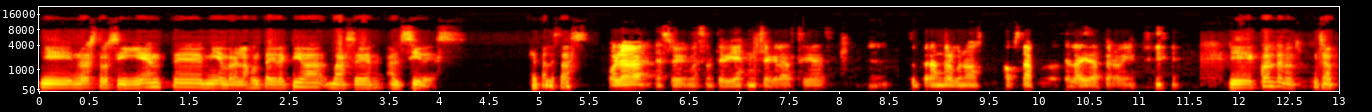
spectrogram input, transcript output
y nuestro siguiente miembro de la Junta Directiva va a ser Alcides. ¿Qué tal estás? Hola, estoy bastante bien, muchas gracias. Eh, superando algunos obstáculos de la vida, pero bien. y cuéntanos, o sea,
